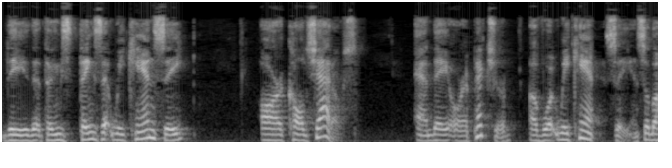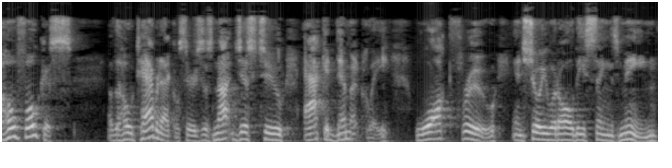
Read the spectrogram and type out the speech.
the, the things things that we can see are called shadows, and they are a picture of what we can't see. And so the whole focus of the whole tabernacle series is not just to academically walk through and show you what all these things mean,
